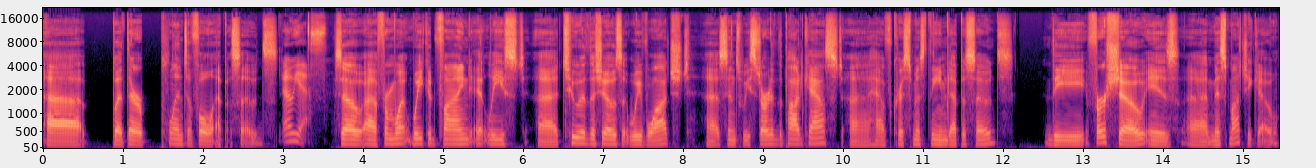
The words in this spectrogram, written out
uh, but there are plentiful episodes. Oh, yes. So, uh, from what we could find, at least uh, two of the shows that we've watched uh, since we started the podcast uh, have Christmas themed episodes. The first show is uh, Miss Machiko.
